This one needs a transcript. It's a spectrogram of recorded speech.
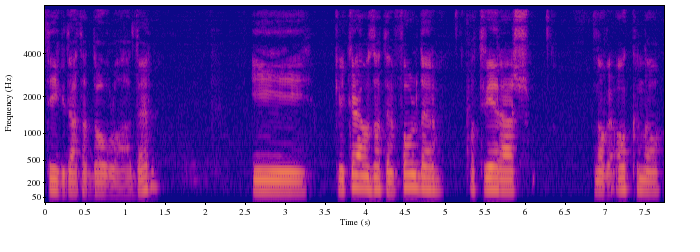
Tick Data Downloader i klikając na ten folder otwierasz nowe okno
